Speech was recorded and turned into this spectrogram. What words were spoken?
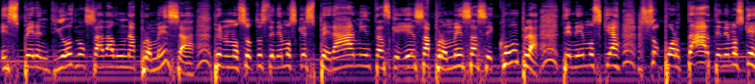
Esperen, Dios nos ha dado una promesa, pero nosotros tenemos que esperar mientras que esa promesa se cumpla. Tenemos que soportar, tenemos que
